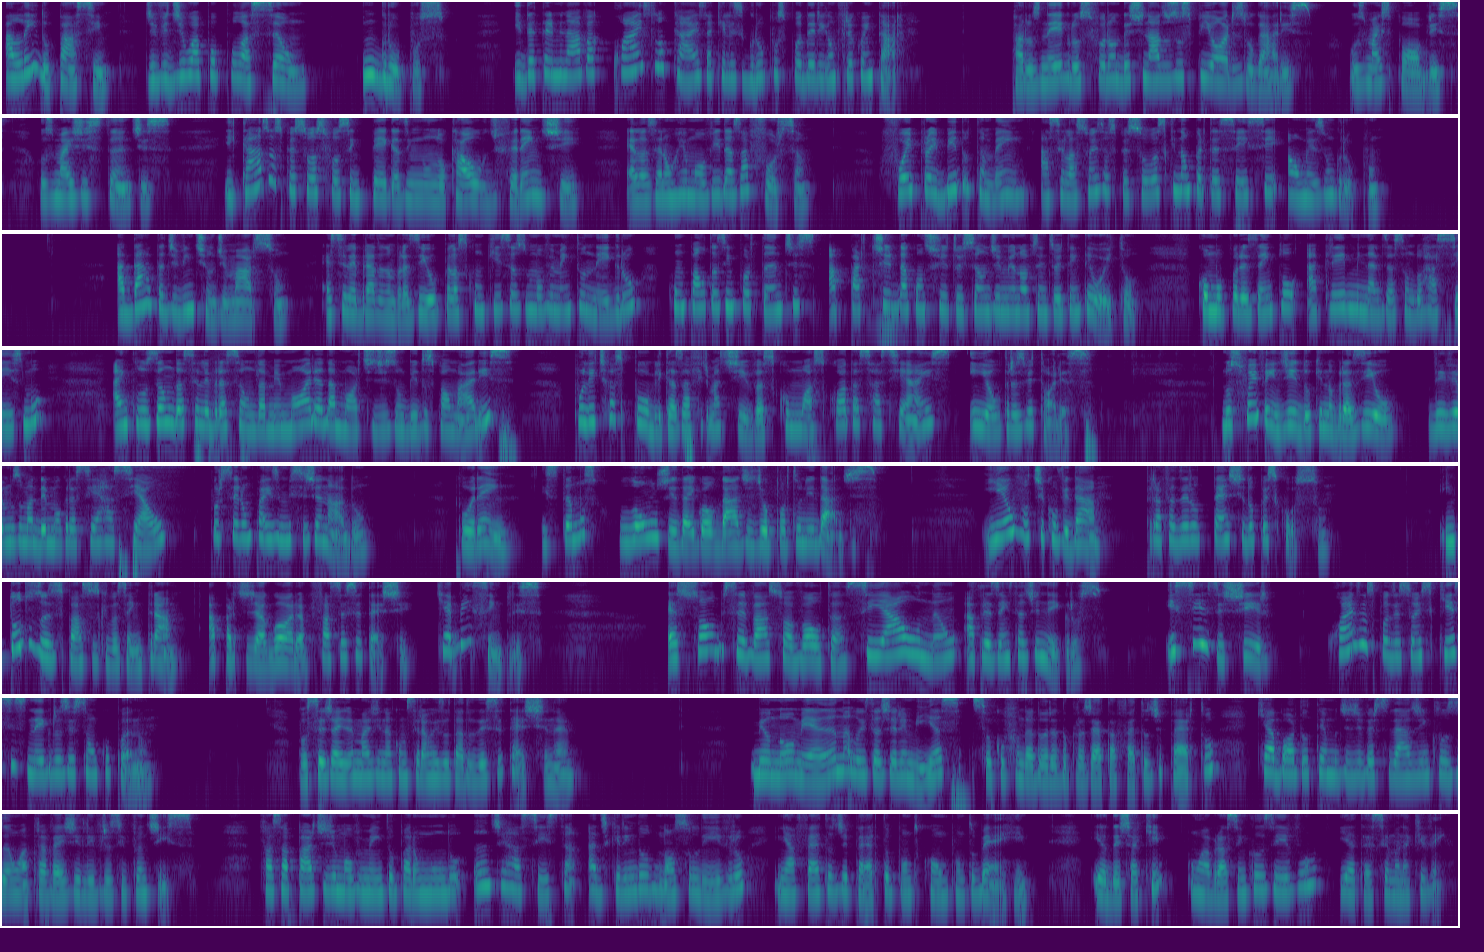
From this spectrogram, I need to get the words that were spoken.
A lei do passe dividiu a população em grupos e determinava quais locais aqueles grupos poderiam frequentar. Para os negros foram destinados os piores lugares, os mais pobres, os mais distantes e caso as pessoas fossem pegas em um local diferente, elas eram removidas à força. Foi proibido também as relações das pessoas que não pertencessem ao mesmo grupo. A data de 21 de março é celebrada no Brasil pelas conquistas do movimento negro com pautas importantes a partir da Constituição de 1988, como, por exemplo, a criminalização do racismo a inclusão da celebração da memória da morte de Zumbi dos Palmares, políticas públicas afirmativas como as cotas raciais e outras vitórias. Nos foi vendido que no Brasil vivemos uma democracia racial por ser um país miscigenado. Porém, estamos longe da igualdade de oportunidades. E eu vou te convidar para fazer o teste do pescoço. Em todos os espaços que você entrar, a partir de agora, faça esse teste, que é bem simples. É só observar à sua volta se há ou não a presença de negros. E se existir, quais as posições que esses negros estão ocupando? Você já imagina como será o resultado desse teste, né? Meu nome é Ana Luísa Jeremias, sou cofundadora do projeto Afeto de Perto, que aborda o tema de diversidade e inclusão através de livros infantis. Faça parte de um movimento para um mundo antirracista adquirindo o nosso livro em afetodeperto.com.br. Eu deixo aqui um abraço inclusivo e até semana que vem.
